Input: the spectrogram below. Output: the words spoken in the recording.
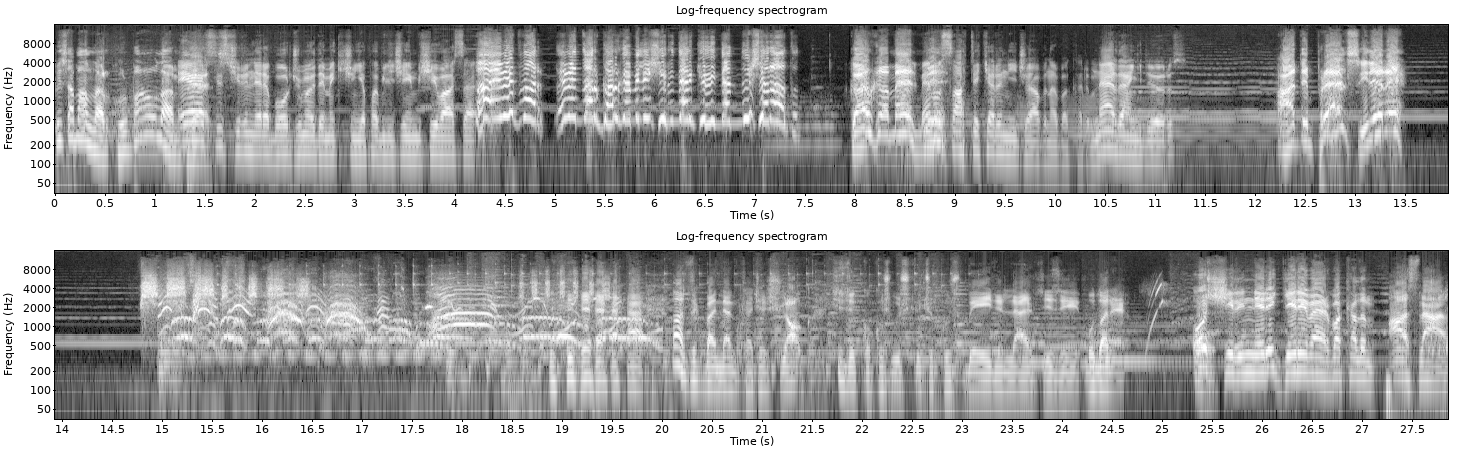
Bir zamanlar kurbağa olan Eğer prens. siz Şirinlere borcumu ödemek için yapabileceğim bir şey varsa... Aa, evet var. Evet var. Gargamel'i Şirinler köyünden dışarı atın. Gargamel Ben mi? o sahtekarın icabına bakarım. Nereden gidiyoruz? Hadi prens ileri. Artık benden kaçış yok. Sizi kokuşmuş küçük kuş beyinliler sizi. Bu da ne? O Şirinleri geri ver bakalım. Asla.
